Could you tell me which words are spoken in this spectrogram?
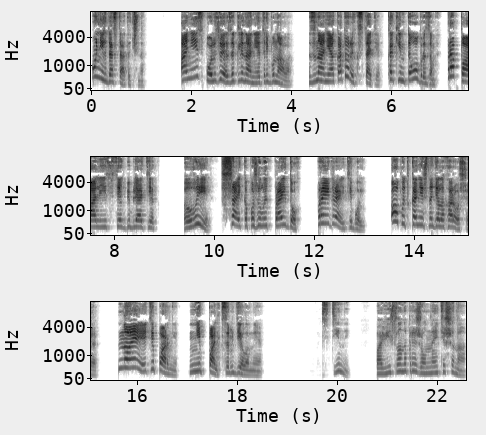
у них достаточно. Они, используя заклинания трибунала, знания о которых, кстати, каким-то образом пропали из всех библиотек. Вы, шайка пожилых пройдов, проиграете бой. Опыт, конечно, дело хорошее, но и эти парни не пальцем деланные. В гостиной повисла напряженная тишина.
